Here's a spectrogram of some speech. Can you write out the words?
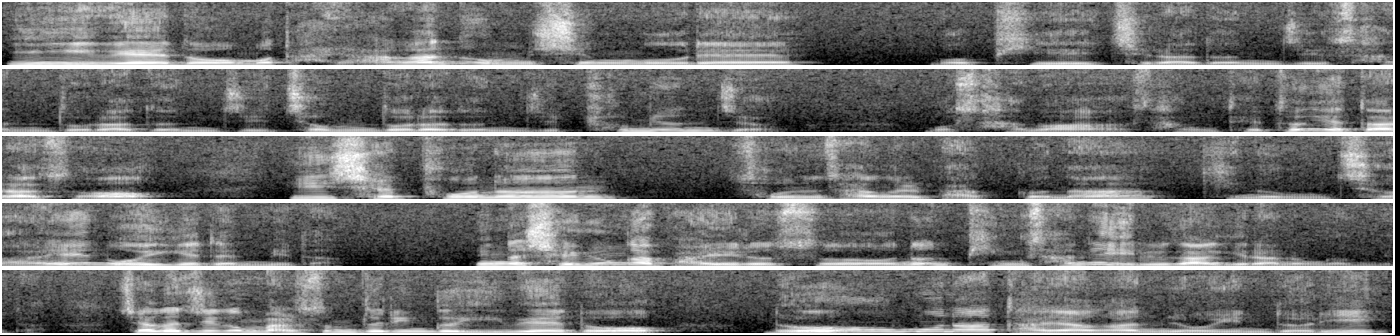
이 이외에도 뭐 다양한 음식물의 뭐 pH라든지 산도라든지 점도라든지 표면적 뭐 산화 상태 등에 따라서 이 세포는 손상을 받거나 기능 저하에 놓이게 됩니다. 그러니까 세균과 바이러스는 빙산의 일각이라는 겁니다. 제가 지금 말씀드린 것 이외에도 너무나 다양한 요인들이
